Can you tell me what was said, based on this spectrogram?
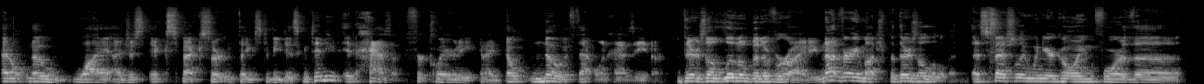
I don't know why I just expect certain things to be discontinued. It hasn't, for clarity, and I don't know if that one has either. There's a little bit of variety. Not very much, but there's a little bit. Especially when you're going for the,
